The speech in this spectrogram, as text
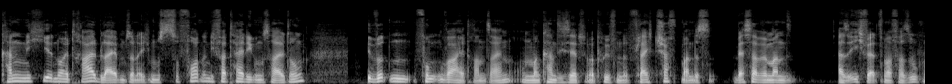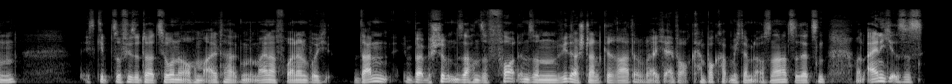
kann nicht hier neutral bleiben, sondern ich muss sofort in die Verteidigungshaltung, wird ein Funken Wahrheit dran sein und man kann sich selbst überprüfen. Vielleicht schafft man das besser, wenn man, also ich werde es mal versuchen. Es gibt so viele Situationen auch im Alltag mit meiner Freundin, wo ich dann bei bestimmten Sachen sofort in so einen Widerstand gerate, weil ich einfach auch keinen Bock habe, mich damit auseinanderzusetzen. Und eigentlich ist es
